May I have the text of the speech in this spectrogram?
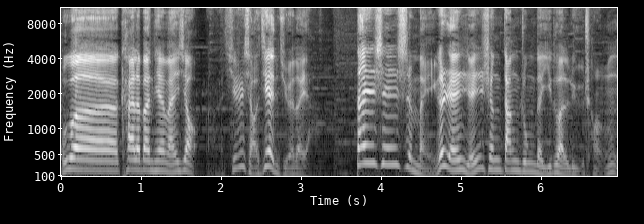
不过开了半天玩笑，其实小健觉得呀，单身是每个人人生当中的一段旅程，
